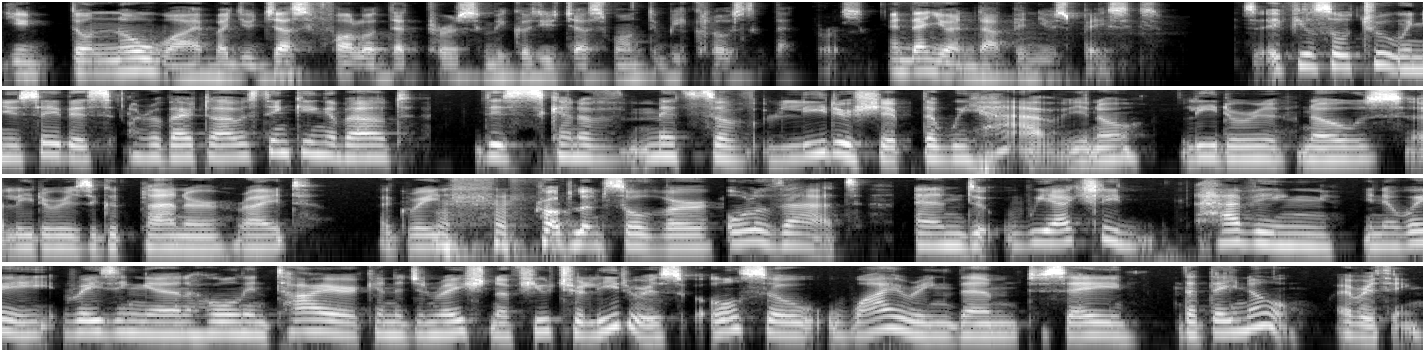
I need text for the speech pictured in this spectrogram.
you don't know why, but you just follow that person because you just want to be close to that person. And then you end up in new spaces. So it feels so true when you say this, Roberto. I was thinking about this kind of myths of leadership that we have, you know, leader knows, a leader is a good planner, right? A great problem solver, all of that. And we actually having, in a way, raising a whole entire kind of generation of future leaders, also wiring them to say that they know everything.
